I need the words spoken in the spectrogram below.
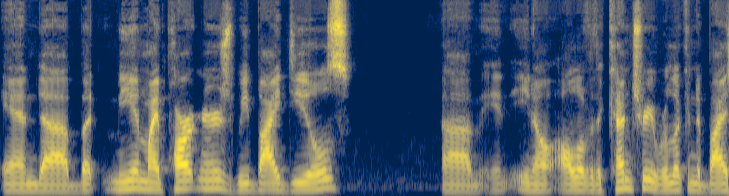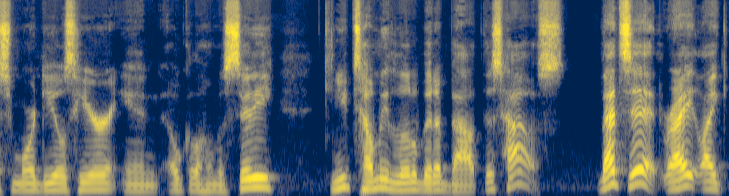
and uh, but me and my partners we buy deals, um, in, you know, all over the country. We're looking to buy some more deals here in Oklahoma City. Can you tell me a little bit about this house? That's it, right? Like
